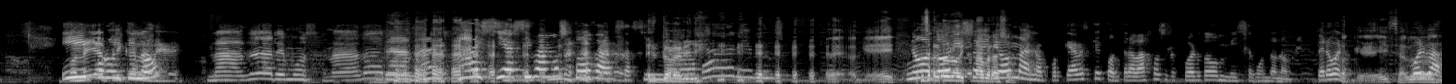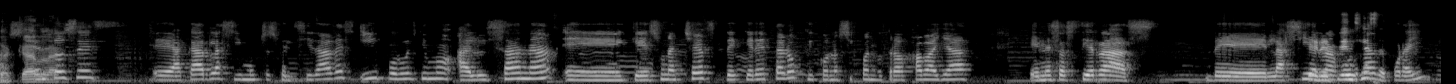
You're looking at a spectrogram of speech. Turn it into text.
Y por último, la de nadaremos, nadaremos. Nada. ay, sí, así vamos todas, así Dori. nadaremos. ok. No, Dori soy abrazo. yo, mano, porque a veces que con trabajos recuerdo mi segundo nombre. Pero bueno, Ok, saludos volvamos. a Carla. Entonces, eh, a Carla, sí, muchas felicidades. Y por último, a Luisana, eh, que es una chef de Querétaro que conocí cuando trabajaba allá en esas tierras de la Sierra. Gorda, de por ahí.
